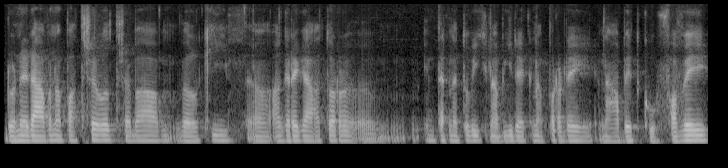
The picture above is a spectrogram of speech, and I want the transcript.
donedávna patřil třeba velký agregátor internetových nabídek na prodej nábytku Favy,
